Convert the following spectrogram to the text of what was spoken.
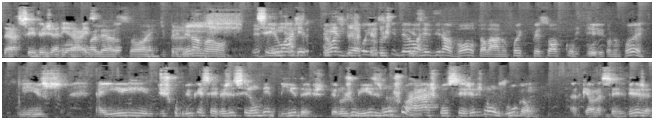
da cervejaria Olha só, hein? De primeira mão. Eu acho, eu acho que foi isso que deu a reviravolta lá, não foi? Que o pessoal ficou puto, não foi? Isso. Aí descobriu que as cervejas serão bebidas pelos juízes no churrasco, ou seja, eles não julgam aquela cerveja.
